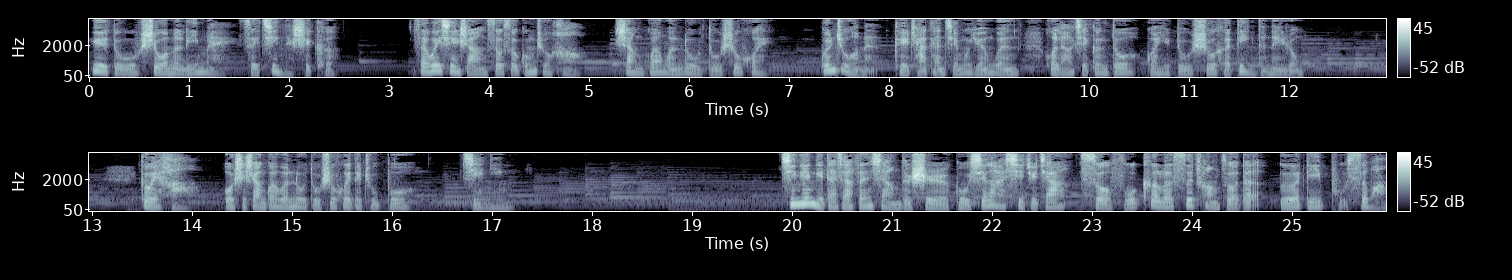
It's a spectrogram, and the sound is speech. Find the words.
阅读是我们离美最近的时刻，在微信上搜索公众号“上官文露读书会”，关注我们，可以查看节目原文或了解更多关于读书和电影的内容。各位好，我是上官文露读书会的主播简宁。今天给大家分享的是古希腊戏剧家索福克勒斯创作的《俄狄浦斯王》，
